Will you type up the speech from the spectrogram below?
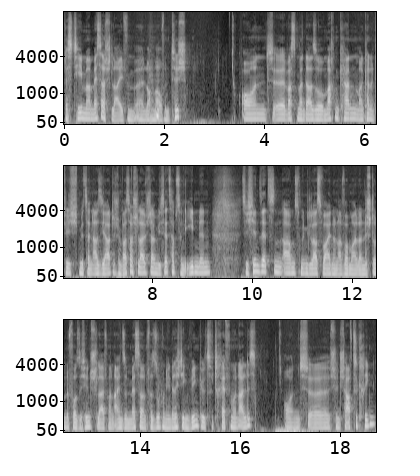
das Thema Messerschleifen äh, nochmal auf den Tisch. Und äh, was man da so machen kann, man kann natürlich mit seinen asiatischen Wasserschleifsteinen, wie ich es jetzt habe, so in Ebenen, sich hinsetzen, abends mit einem Glas Wein und einfach mal eine Stunde vor sich hinschleifen an ein so ein Messer und versuchen, den richtigen Winkel zu treffen und alles und äh, schön scharf zu kriegen.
